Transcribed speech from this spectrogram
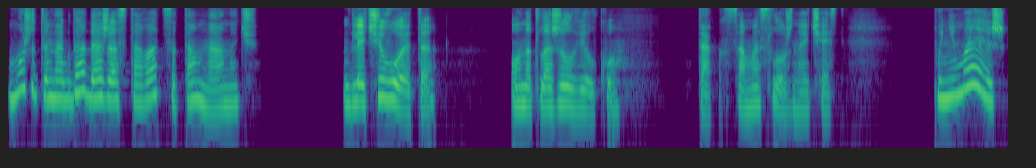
Может, иногда даже оставаться там на ночь». «Для чего это?» Он отложил вилку. Так, самая сложная часть. «Понимаешь,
